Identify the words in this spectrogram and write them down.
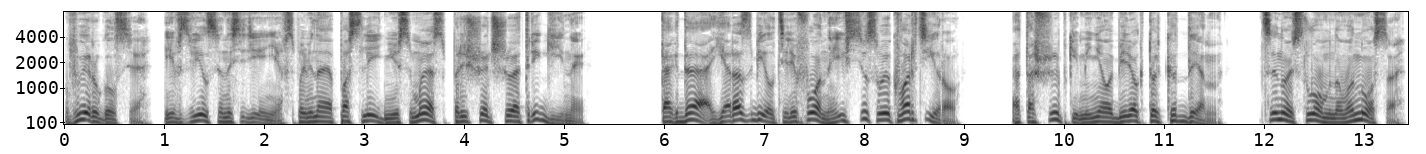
выругался и взвился на сиденье, вспоминая последнюю СМС, пришедшую от Регины. Тогда я разбил телефон и всю свою квартиру. От ошибки меня уберег только Дэн, ценой сломанного носа,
